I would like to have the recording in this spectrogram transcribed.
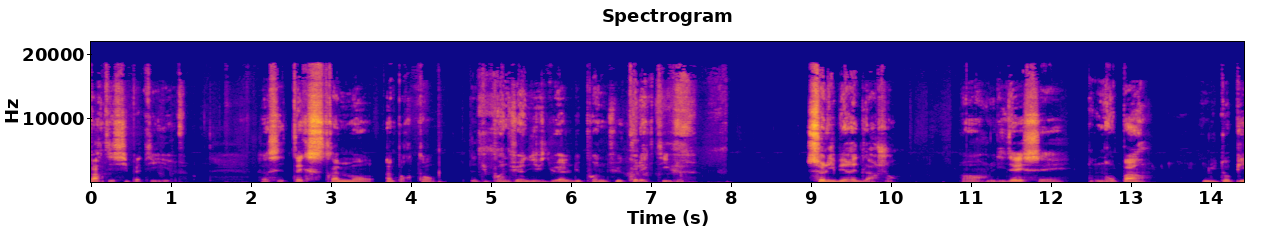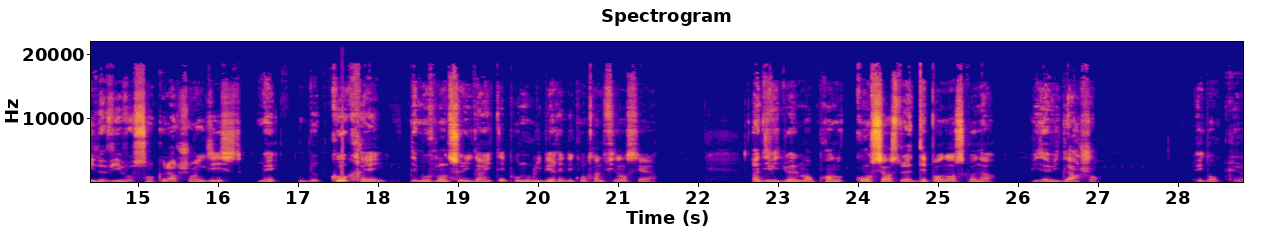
participative. Ça, c'est extrêmement important du point de vue individuel, du point de vue collectif. Se libérer de l'argent. L'idée, c'est non pas l'utopie de vivre sans que l'argent existe, mais de co-créer des mouvements de solidarité pour nous libérer des contraintes financières. Individuellement, prendre conscience de la dépendance qu'on a vis-à-vis de l'argent. Et donc, euh,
